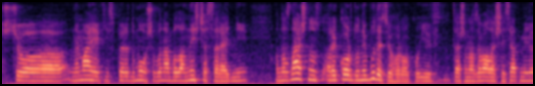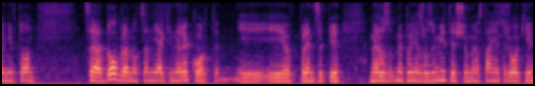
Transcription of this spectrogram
що е, немає якихось передумов, щоб вона була нижче середньої. Однозначно рекорду не буде цього року, і те, що називали 60 мільйонів тонн, це добре, але це ніякий не рекорд. І, і в принципі, ми, роз, ми повинні зрозуміти, що ми останні три роки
